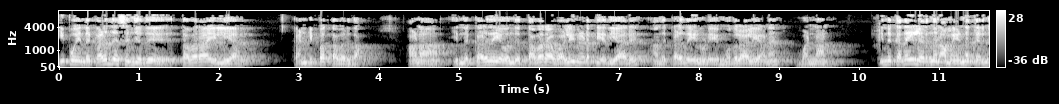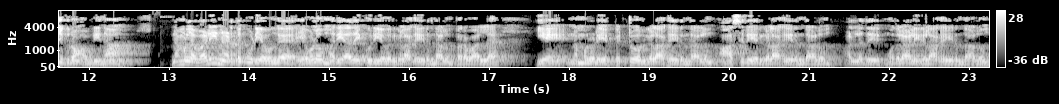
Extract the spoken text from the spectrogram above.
இப்போ இந்த கழுதை செஞ்சது தவறா இல்லையா? கண்டிப்பா தவறு தான் ஆனா இந்த கழுதையை வந்து தவறா வழி நடத்தியது யாரு? அந்த கழுதையினுடைய முதலாளியான வண்ணான். இந்த கதையிலிருந்து நாம என்ன தெரிஞ்சுக்கிறோம் அப்படின்னா நம்மளை வழி நடத்தக்கூடியவங்க எவ்வளவு மரியாதைக்குரியவர்களாக இருந்தாலும் பரவாயில்ல. ஏன்? நம்மளுடைய பெற்றோர்களாக இருந்தாலும் ஆசிரியர்களாக இருந்தாலும் அல்லது முதலாளிகளாக இருந்தாலும்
